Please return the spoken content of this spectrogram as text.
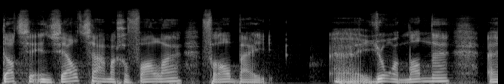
dat ze in zeldzame gevallen, vooral bij eh, jonge mannen, eh,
